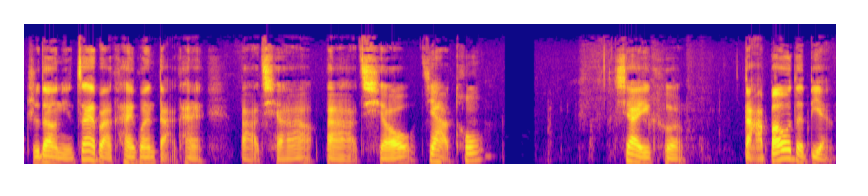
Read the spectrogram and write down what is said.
直到你再把开关打开，把桥把桥架通。下一课，打包的电。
